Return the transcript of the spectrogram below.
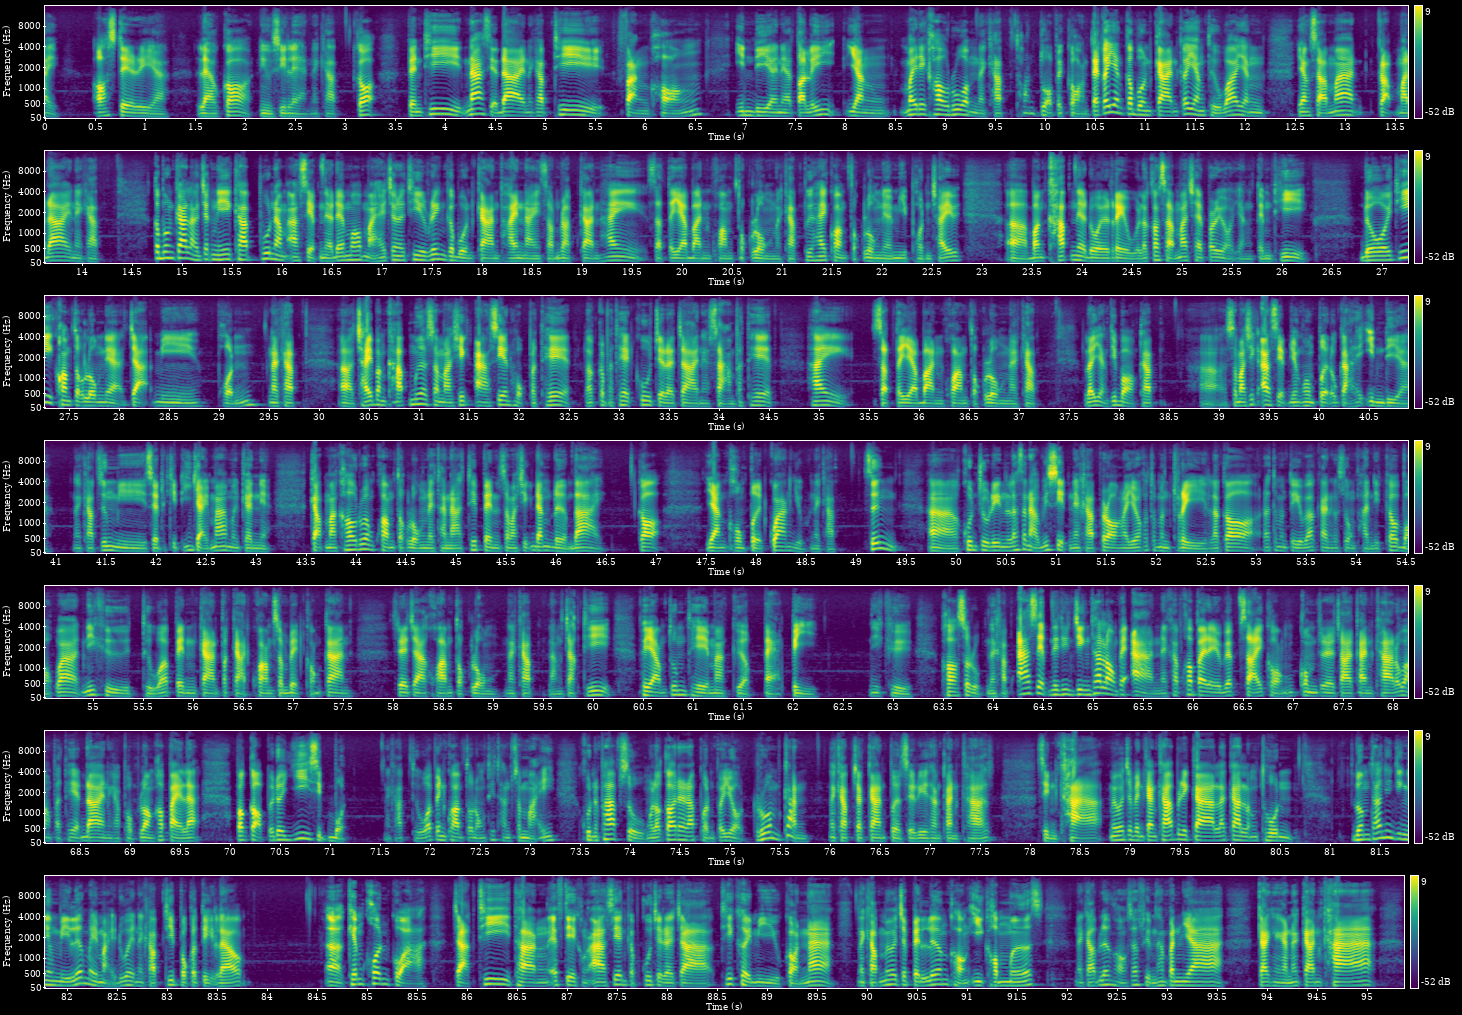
ออสเตรเลีย แล้วก็นิวซีแลนด์นะครับ ก็เป็นที่น่าเสียดายนะครับที่ฝั่งของ อินเดียเนี่ยตอนนี้ยังไม่ได้เข้าร่วมนะครับถอนตัวไปก่อน แต่ก็ยังกระบวนการก็ยังถือว่ายังยังสามารถกลับมาได้นะครับกระบวนการหลังจากนี้ครับผู้นำอาเซียนเนี่ยได้มอบหมายให้เจ้าหน้าที่เร่งกระบวนการภายในสำหรับการให้สัตยาบันความตกลงนะครับเพื่อให้ความตกลงเนี่ยมีผลใช้บังคับเนี่ยโดยเร็ว แล้วก็สามารถใช้ประโยชน์อย่างเต็มที่ โดยที่ความตกลงเนี่ยจะมีผลนะครับใช้บังคับเมื่อสมาชิกอาเซียน 6 ประเทศ แล้วก็ประเทศคู่เจรจาเนี่ยสประเทศให้ สัตยาบันความตกลงนะครับ และอย่างที่บอกครับสมาชิกอาเซียนยังคงเปิดโอกาสให้อินเดียนะครับซึ่งมีเศรษฐกิจที่ใหญ่มากเหมือนกันเนี่ยกลับมาเข้าร่วมความตกลงในฐานะที่เป็นสมาชิกดั้งเดิมได้ ก็ยังคงเปิดกว้างอยู่นะครับซึ่งคุณจุรินลักษณะวิสิทธิ์นะครับรองนายกรัฐมนตรี แล้วก็รัฐมนตรีว่าการกระทรวงพาณิชย์ก็บอกว่านี่คือถือว่าเป็นการประกาศความสำเร็จของการเจรจาความตกลงนะครับหลังจากที่พยายามทุ่มเทมาเกือบ 8 ปี นี่คือข้อสรุปนะครับอาเซบในจริง ๆ ถ้าลองไปอ่านนะครับเข้าไปในเว็บไซต์ของกรมเจรจาการค้าระหว่างประเทศได้นะครับ ผมลองเข้าไปแล้วประกอบไปด้วย 20 บทนะครับถือว่าเป็นความตกลงที่ทันสมัย คุณภาพสูง แล้วก็ได้รับผลประโยชน์ร่วมกันนะครับจากการเปิดเสรีทางการค้าสินค้า ไม่ว่าจะเป็นการค้าบริการและการลงทุน รวมทั้งจริง ๆ ยังมีเรื่องใหม่ ๆด้วยนะครับที่ปกติแล้ว เข้มข้นกว่าจากที่ทาง FTA ของอาเซียนกับคู่เจรจาที่เคยมีอยู่ก่อนหน้านะครับไม่ว่าจะเป็นเรื่องของ e-commerce นะครับเรื่องของทรัพย์สินทางปัญญา การแข่งขันทางการค้า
